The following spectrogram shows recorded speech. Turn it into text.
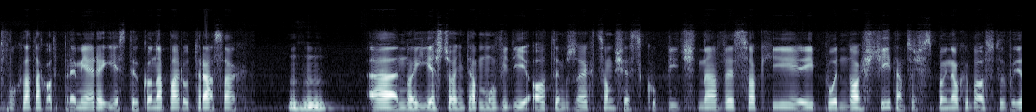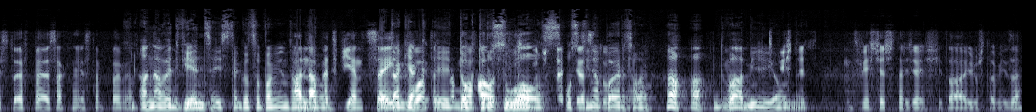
dwóch latach od premiery jest tylko na paru trasach. Mhm. E, no i jeszcze oni tam mówili o tym, że chcą się skupić na wysokiej płynności. Tam coś wspominał chyba o 120 FPS-ach, nie jestem pewien. A nawet więcej z tego co pamiętam. A nawet więcej. tak jak y, Dr. Swall z Austina Powersa. No. Ha, ha, 2 miliony. 240, to już to widzę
